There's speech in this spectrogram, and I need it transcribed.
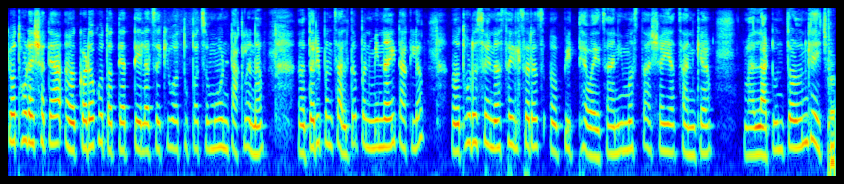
किंवा थोड्याशा त्या कडक होतात. त्यात तेलाचं किंवा तुपाचं मोहन टाकलं ना तरी पण चालतं. पण मी नाही टाकलं. थोडंसं आहे ना सैलसरच पीठ ठेवायचं आणि मस्त अशा या चाणक्या लाटून तळून घ्यायच्या.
